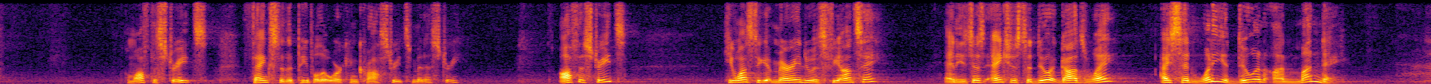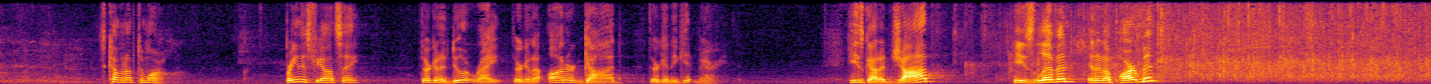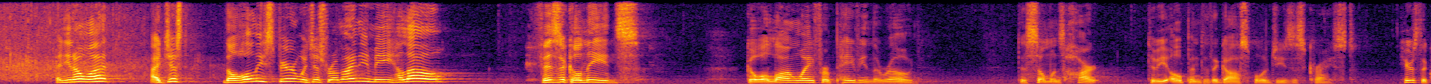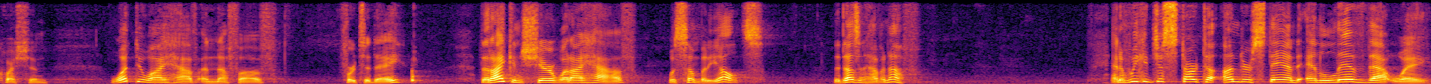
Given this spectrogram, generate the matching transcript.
I'm off the streets, thanks to the people that work in Cross Streets Ministry. Off the streets. He wants to get married to his fiance, and he's just anxious to do it God's way. I said, What are you doing on Monday? It's coming up tomorrow. Bring his fiance. They're going to do it right. They're going to honor God. They're going to get married. He's got a job. He's living in an apartment. And you know what? I just, the Holy Spirit was just reminding me hello, physical needs go a long way for paving the road to someone's heart to be open to the gospel of Jesus Christ. Here's the question What do I have enough of for today that I can share what I have with somebody else that doesn't have enough? And if we could just start to understand and live that way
